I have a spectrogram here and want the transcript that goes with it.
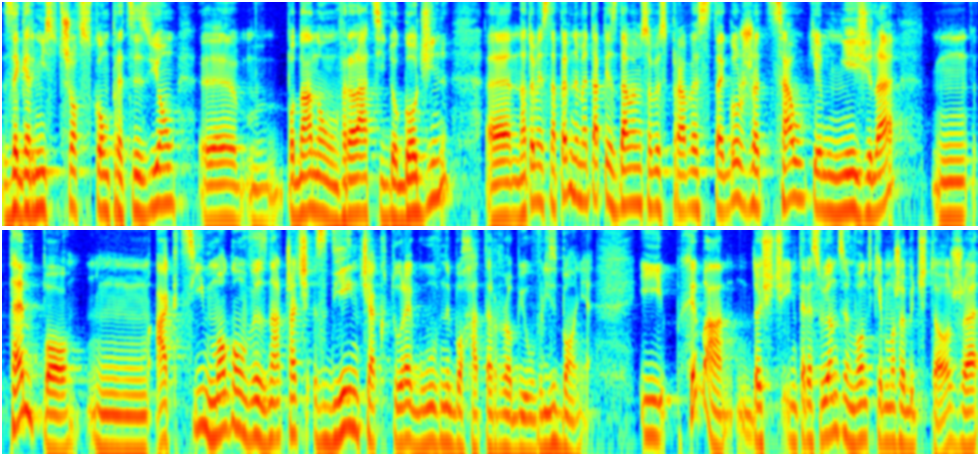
zegarmistrzowską precyzją, e, podaną w relacji do godzin. Natomiast na pewnym etapie zdałem sobie sprawę z tego, że całkiem nieźle tempo mm, akcji mogą wyznaczać zdjęcia, które główny bohater robił w Lizbonie. I chyba dość interesującym wątkiem może być to, że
